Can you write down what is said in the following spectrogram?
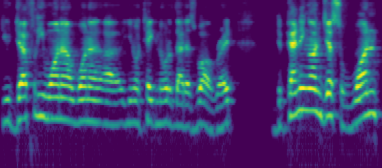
you definitely want to want to uh, you know take note of that as well, right? Depending on just one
